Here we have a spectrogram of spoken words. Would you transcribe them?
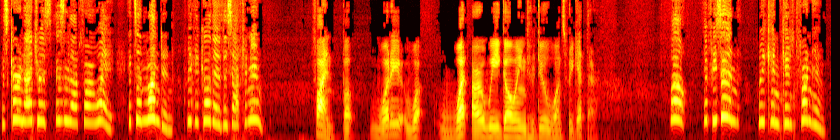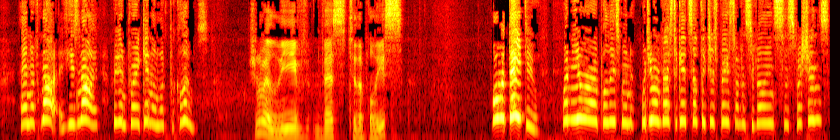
His current address isn't that far away. It's in London. We could go there this afternoon. Fine, but what are you, what what are we going to do once we get there? Well, if he's in, we can confront him. And if not, he's not, we can break in and look for clues. Shouldn't we leave this to the police? What would they do? When you were a policeman, would you investigate something just based on a civilian's suspicions?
